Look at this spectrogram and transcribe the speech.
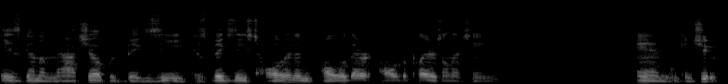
is gonna match up with Big Z because Big Z's taller than all of their all of the players on their team, and he can shoot.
